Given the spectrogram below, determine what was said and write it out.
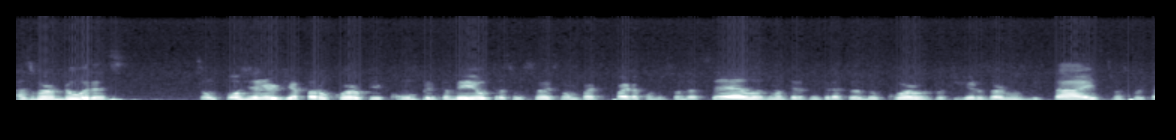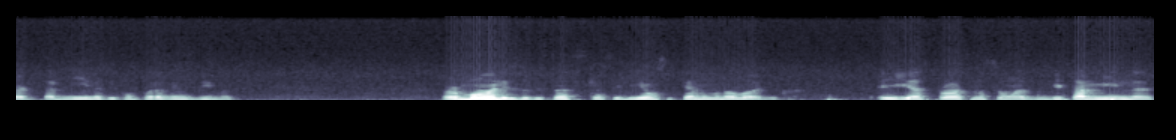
As gorduras são fontes de energia para o corpo e cumprem também outras funções, como participar da construção das células, manter a temperatura do corpo, proteger os órgãos vitais, transportar vitaminas e compor as enzimas. Hormônios e substâncias que auxiliam o sistema imunológico. E as próximas são as vitaminas.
